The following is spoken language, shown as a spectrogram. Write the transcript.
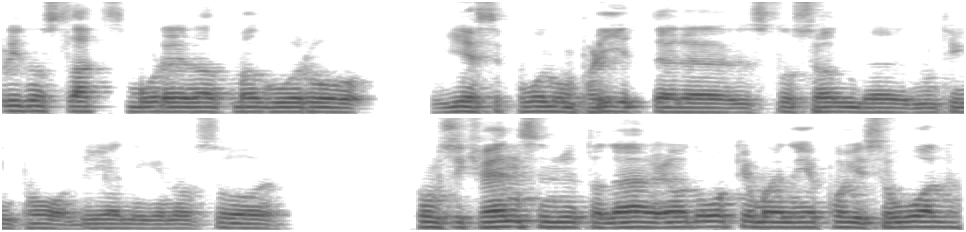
blir någon slagsmål eller att man går och ger sig på någon plit eller slår sönder någonting på avdelningen och så konsekvensen utav det, ja då åker man ner på Isol.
